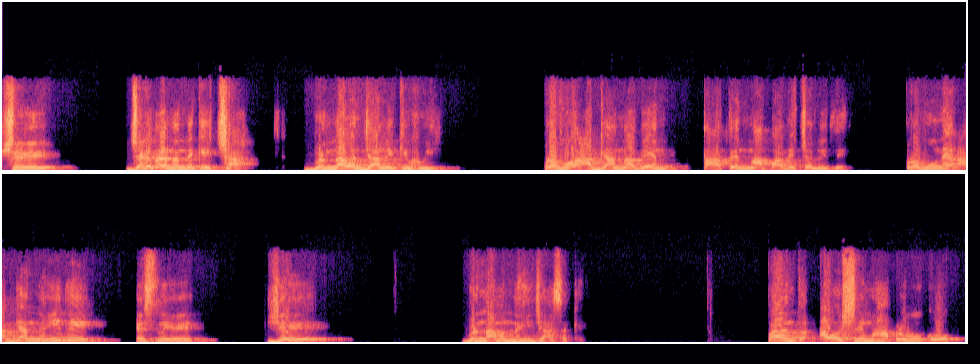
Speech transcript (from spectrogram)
श्री जगदानंद की इच्छा वृंदावन जाने की हुई। प्रभु आज्ञा ना देन, ताते ना पारे चलिते। प्रभु ने आज्ञा नहीं दी, इसलिए ये वृंदावन नहीं जा सके। परंतु अब श्री महाप्रभु को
